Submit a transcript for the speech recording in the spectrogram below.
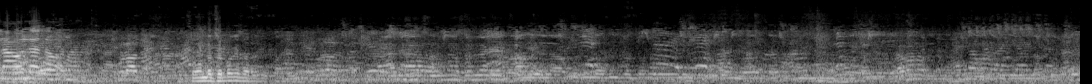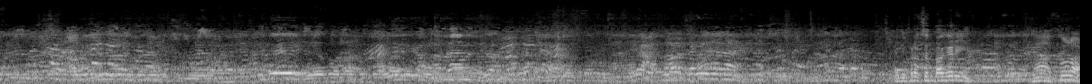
लावला लावला. तोंडाचं बघ जरा. कधी प्रसाद बागेरी हां सोळा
